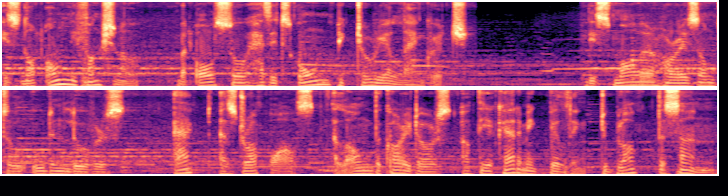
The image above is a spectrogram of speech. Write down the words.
is not only functional but also has its own pictorial language. The smaller horizontal wooden louvers act as drop walls along the corridors of the academic building to block the sun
